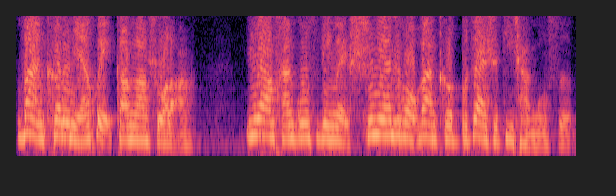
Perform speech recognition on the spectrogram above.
万科的年会刚刚说了啊，郁亮谈公司定位，十年之后万科不再是地产公司。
